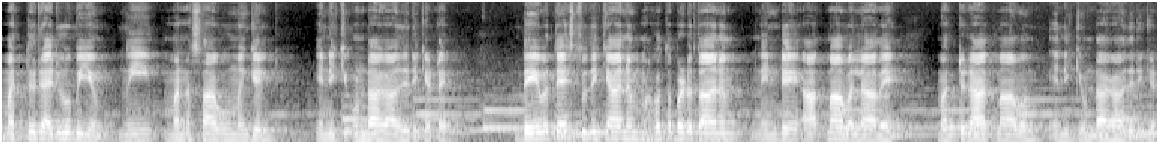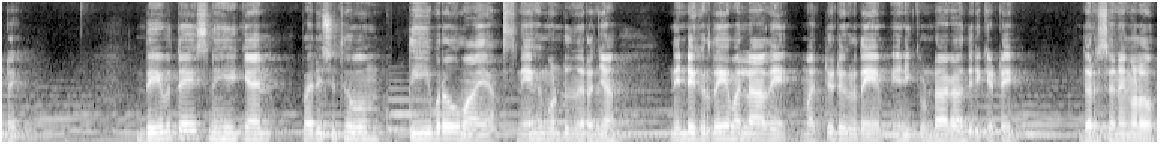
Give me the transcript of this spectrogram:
മറ്റൊരു അരൂപിയും നീ മനസ്സാകുമെങ്കിൽ എനിക്ക് ഉണ്ടാകാതിരിക്കട്ടെ. ദൈവത്തെ സ്തുതിക്കാനും മഹത്വപ്പെടുത്താനും നിന്റെ ആത്മാവല്ലാതെ മറ്റൊരാത്മാവും എനിക്കുണ്ടാകാതിരിക്കട്ടെ. ദൈവത്തെ സ്നേഹിക്കാൻ പരിശുദ്ധവും തീവ്രവുമായ സ്നേഹം കൊണ്ട് നിറഞ്ഞ നിന്റെ ഹൃദയമല്ലാതെ മറ്റൊരു ഹൃദയം എനിക്കുണ്ടാകാതിരിക്കട്ടെ. ദർശനങ്ങളോ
